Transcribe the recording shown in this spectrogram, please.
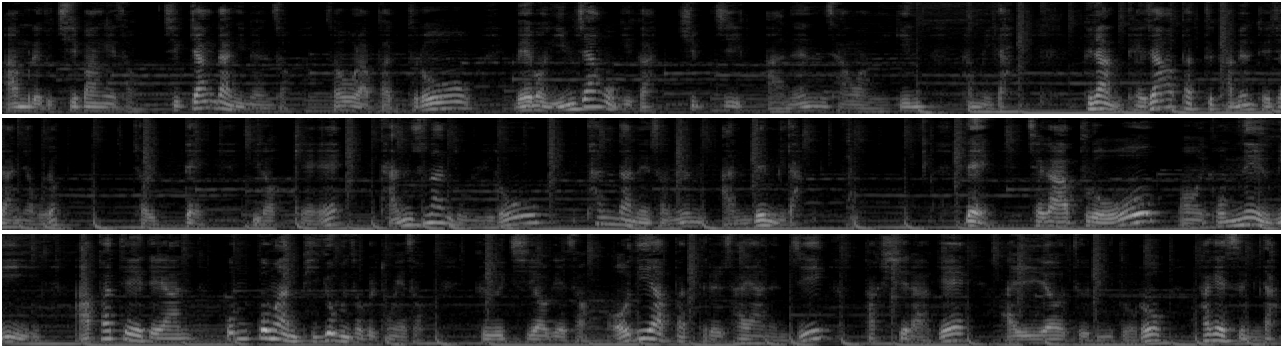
아무래도 지방에서 직장 다니면서 서울 아파트로 매번 임장 오기가 쉽지 않은 상황이긴 합니다. 그냥 대장 아파트 가면 되지 않냐고요? 절대 이렇게 단순한 논리로 판단해서는 안 됩니다. 네, 제가 앞으로 어, 봄내음이 아파트에 대한 꼼꼼한 비교 분석을 통해서 그 지역에서 어디 아파트를 사야 하는지 확실하게 알려드리도록 하겠습니다.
